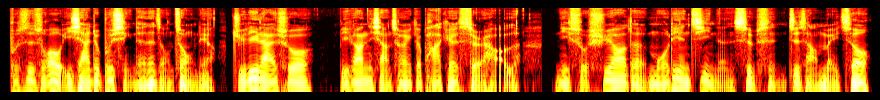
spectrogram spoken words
不是说哦一下就不行的那种重量。举例来说，比方你想成为一个 podcaster 好了，你所需要的磨练技能是不是你至少每周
